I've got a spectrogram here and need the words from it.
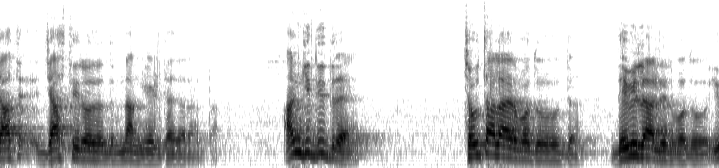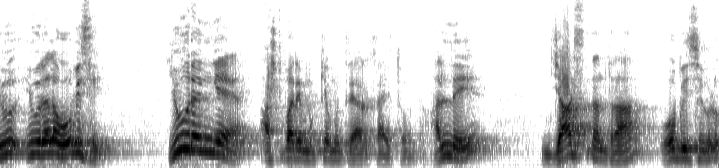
ಜಾತಿ, ಜಾಸ್ತಿ ಇರೋದ್ರಿಂದ ಹಂಗೆ ಹೇಳ್ತಾ ಇದ್ದಾರೆ ಅಂತ. ಹಂಗಿದ್ದಿದ್ರೆ ಚೌತಾಲ ಇರ್ಬೋದು ದೇವಿಲಾಲ್ ಇರ್ಬೋದು, ಇವು, ಇವರೆಲ್ಲ ಒ ಬಿ ಸಿ. ಇವ್ರು ಹೆಂಗೆ ಅಷ್ಟು ಬಾರಿ ಮುಖ್ಯಮಂತ್ರಿ ಆಗೋಕ್ಕಾಯಿತು ಅಂತ. ಅಲ್ಲಿ ಜಾಟ್ಸ್ ನಂತರ ಒ ಬಿ ಸಿಗಳು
